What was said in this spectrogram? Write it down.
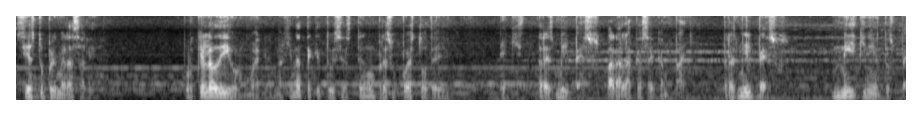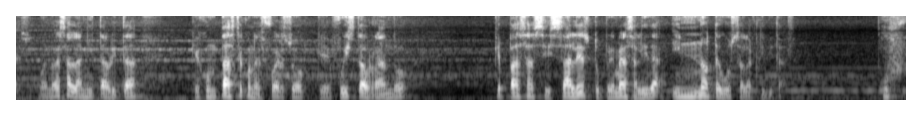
si es tu primera salida. ¿Por qué lo digo? Bueno, imagínate que tú dices, tengo un presupuesto de X, 3 mil pesos para la casa de campaña. 3 mil pesos, 1500 pesos. Bueno, esa lanita ahorita que juntaste con esfuerzo, que fuiste ahorrando, ¿qué pasa si sales tu primera salida y no te gusta la actividad? Uf,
